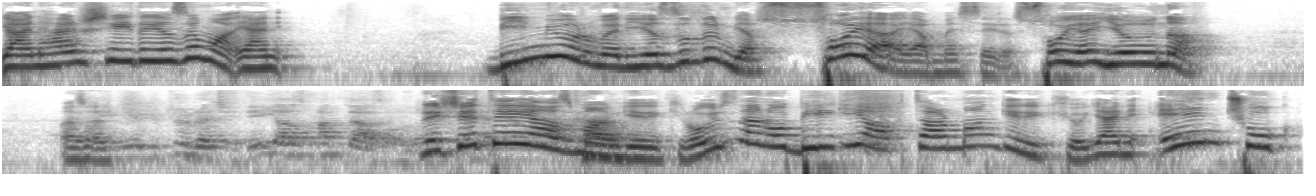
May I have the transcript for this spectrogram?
Yani her şeyi de yazama. Yani bilmiyorum hani yazılır mı ya? Soya ya mesela. Soya yağına. Mesela bütün reçeteyi yazmak lazım. Reçeteye yazman Tabii. gerekir. O yüzden o bilgiyi aktarman gerekiyor. Yani en çok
